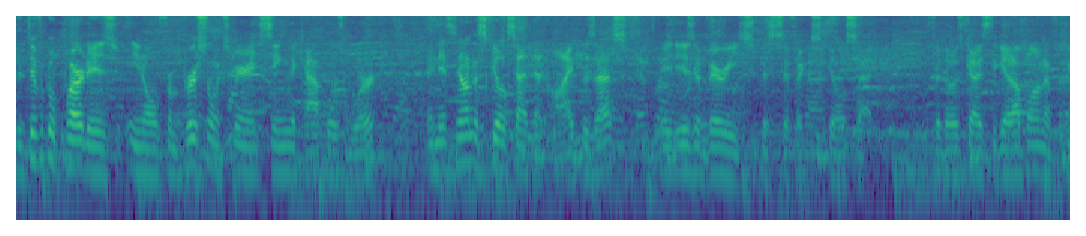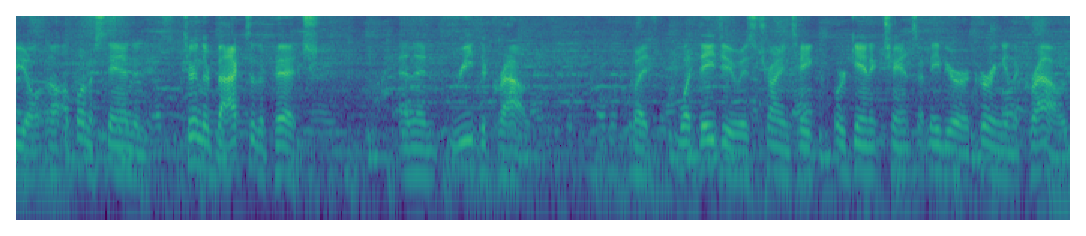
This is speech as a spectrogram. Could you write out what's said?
The difficult part is, you know, from personal experience, seeing the capos work and it's not a skill set that I possess. It is a very specific skill set for those guys to get up on a field, uh, up on a stand, and turn their back to the pitch, and then read the crowd. But what they do is try and take organic chants that maybe are occurring in the crowd,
